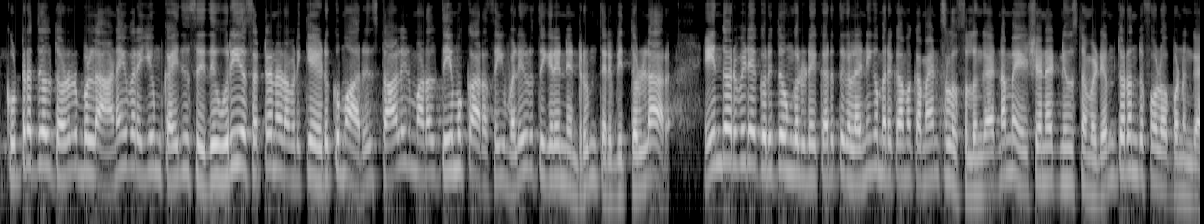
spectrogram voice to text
இக்குற்றத்தில் தொடர்புள்ள அனைவரையும் கைது செய்து உரிய சட்ட நடவடிக்கை எடுக்குமாறு ஸ்டாலின் மாடல் திமுக அரசை வலியுறுத்துகிறேன் என்றும் தெரிவித்துள்ளார். இந்த ஒரு வீடியோ குறித்து உங்களுடைய கருத்துக்களை நீங்கள் மறக்காம கமெண்ட்ஸில் சொல்லுங்க. நம்ம ஏஷியா நியூஸ் நம்மிடம் தொடர்ந்து ஃபாலோ பண்ணுங்க.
